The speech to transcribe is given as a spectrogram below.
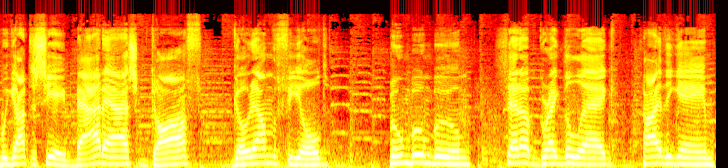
we got to see a badass Goff go down the field, boom, boom, boom, set up Greg the leg, tie the game.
